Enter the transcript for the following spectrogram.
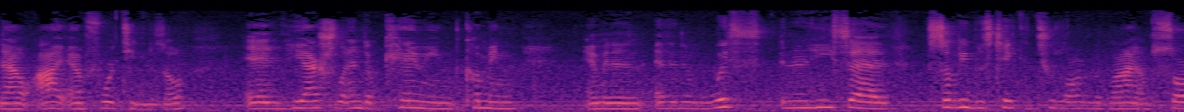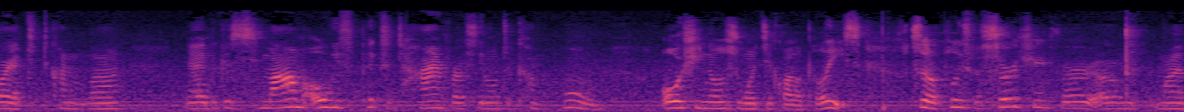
Now I am 14 years old, and he actually ended up coming coming and then, and then with, and then he said somebody was taking too long in the line. I'm sorry, I took kind of long. Now, because mom always picks a time for us, you know, to come home. All she knows when to call the police. So the police were searching for um, my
